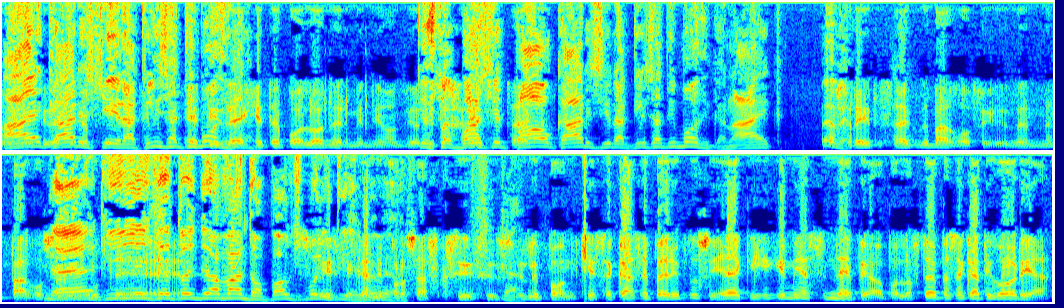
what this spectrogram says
ΑΕΚ, επιδέχεται- Άρης και Ηρακλής ατιμώθηκαν. Επιδέχεται πολλών ερμηνεών. διότι Και στο τα χρέη μπάσκετ της ΑΕΚ- πάω Κάρι Ηρακλής ατιμώθηκαν. ΑΕΚ. Τα χρέη της ΑΕΚ δεν παγώθηκαν, δεν πάγωσαν Ναι, ούτε και είχε το Ιντραβάντο, πάω στι πολιτείε. σβήστηκαν οι προσαυξήσεις. Λοιπόν, και σε κάθε περίπτωση η ΑΕΚ είχε και μια συνέπεια από όλο αυτό, έπεσε κατηγορία.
